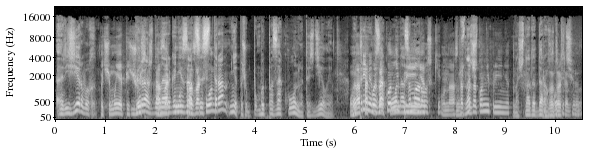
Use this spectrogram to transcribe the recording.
резервах почему я печусь граждан и организаций стран. Нет, почему? Мы по закону это сделаем. У Мы нас примем такой закон, закон не о заморозке. У нас ну, такой значит, закон не принят. Значит, надо доработать его.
